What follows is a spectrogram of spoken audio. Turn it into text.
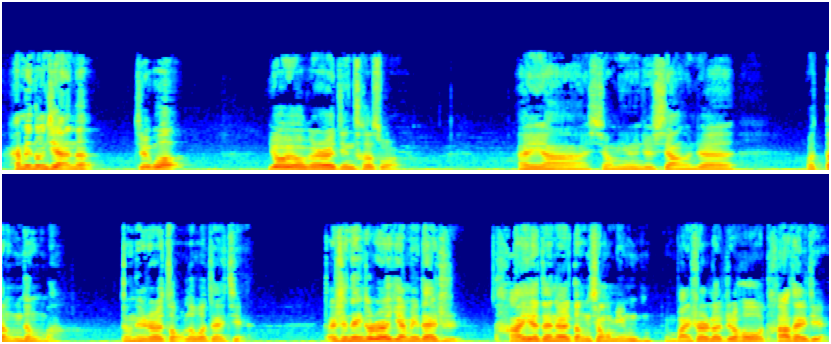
还没等捡呢，结果又有个人进厕所。哎呀，小明就想着，我等等吧，等那人走了我再捡。但是那个人也没带纸，他也在那儿等小明完事儿了之后他再捡。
